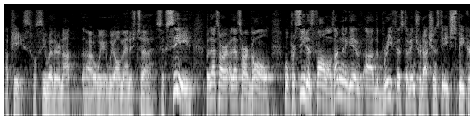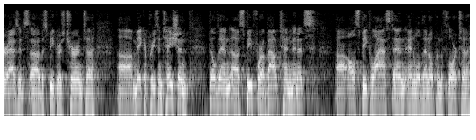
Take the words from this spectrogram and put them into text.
apiece. We'll see whether or not uh, we, we, all manage to succeed, but that's our, that's our goal. We'll proceed as follows. I'm going to give uh, the briefest of introductions to each speaker as it's uh, the speaker's turn to uh, make a presentation. They'll then uh, speak for about 10 minutes. Uh, I'll speak last, and, and we'll then open the floor to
